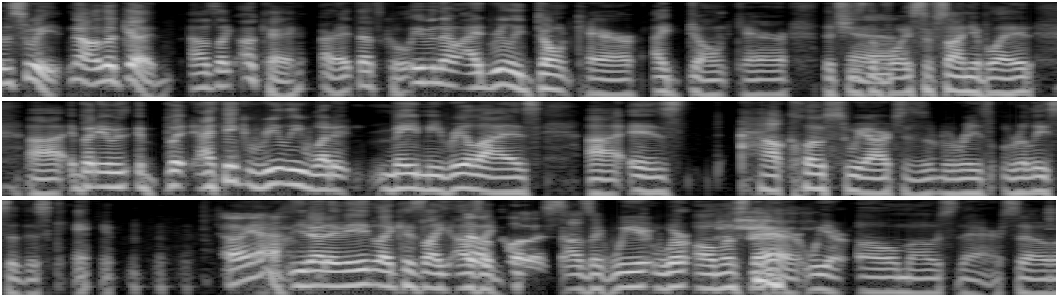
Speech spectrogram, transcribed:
it was sweet. No, it looked good. I was like, okay, all right, that's cool. Even though I really don't care, I don't care that she's the voice of Sonya Blade. Uh, but it was, but I think really what it made me realize uh, is how close we are to the re- release of this game. Oh yeah. you know what I mean? Like, cause like I was like, close. I was like, we're we're almost there. we are almost there. So,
